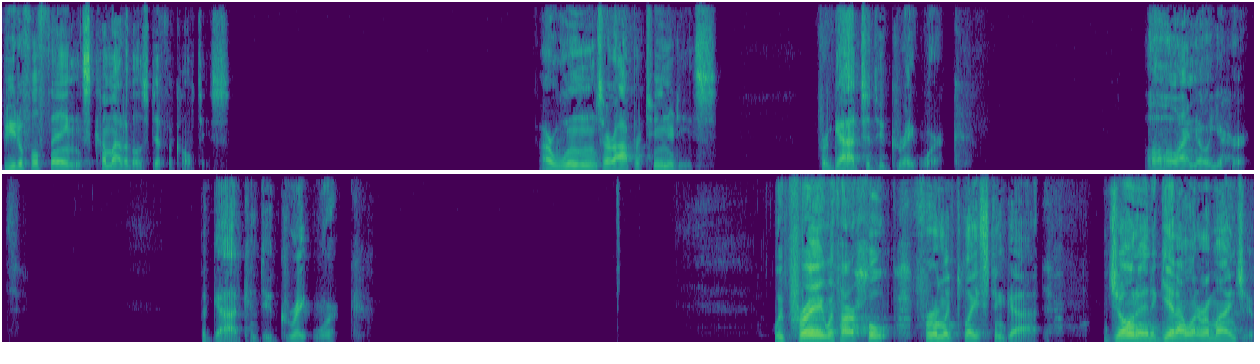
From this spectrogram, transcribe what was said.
Beautiful things come out of those difficulties. Our wounds are opportunities for God to do great work. Oh, I know you hurt. But God can do great work. We pray with our hope firmly placed in God. Jonah, and again, I want to remind you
